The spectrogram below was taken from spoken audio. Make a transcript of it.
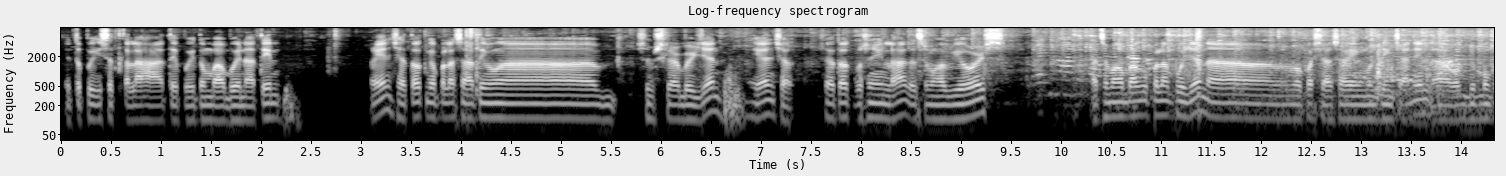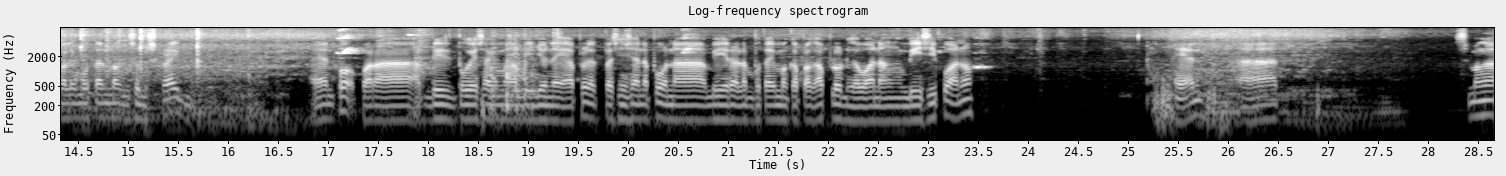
Ito po yung isa't kalahati po itong baboy natin. Ayan, shoutout nga pala sa ating mga subscriber dyan. Ayan, shout, shoutout po sa inyo lahat at sa mga viewers. At sa mga bago pa lang po dyan na mapasya sa aking munting channel, ah, huwag niyo pong kalimutan mag-subscribe. Ayan po, para update po kayo sa mga video na i-upload at pasensya na po na bihira lang po tayo magkapag-upload gawa ng busy po ano. Ayan, at sa mga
